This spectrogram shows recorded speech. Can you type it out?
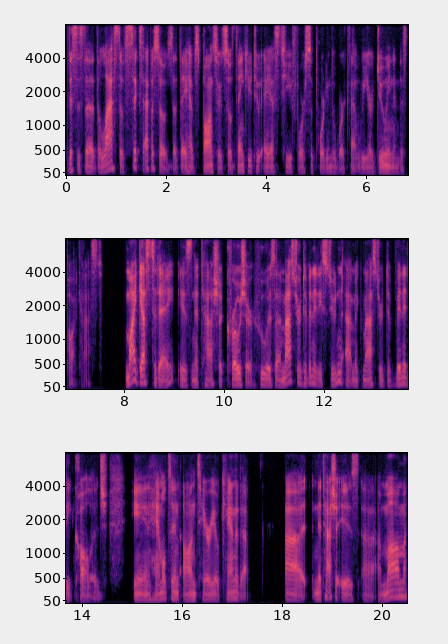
This is the, the last of six episodes that they have sponsored. So, thank you to AST for supporting the work that we are doing in this podcast. My guest today is Natasha Crozier, who is a Master of Divinity student at McMaster Divinity College in Hamilton, Ontario, Canada. Uh, Natasha is uh, a mom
